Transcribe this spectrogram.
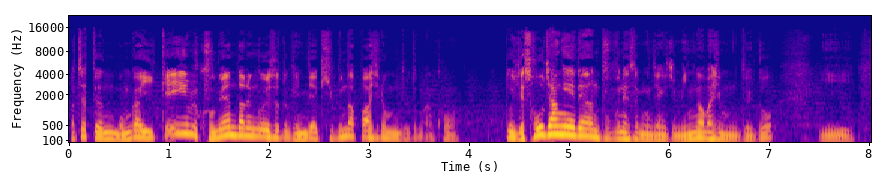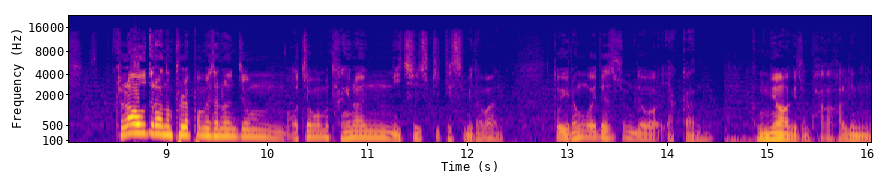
어쨌든 뭔가 이 게임을 구매한다는 거에서도 굉장히 기분 나빠하시는 분들도 많고 또 이제 소장에 대한 부분에서 굉장히 좀 민감하신 분들도 이 클라우드라는 플랫폼에서는 좀 어쩌면 당연한 이치일 수도 있겠습니다만 또 이런 거에 대해서 좀 더 약간 극명하게 좀 파가 갈리는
